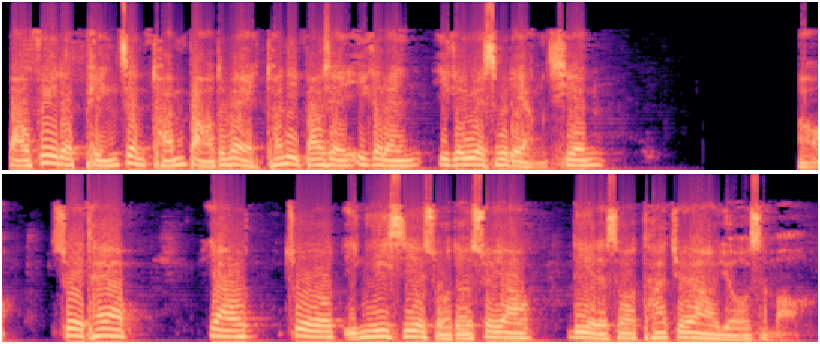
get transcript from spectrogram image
保费的凭证团保对不对？团体保险一个人一个月是不是两千？好，所以他要要做盈利事业所得税要列的时候，他就要有什么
